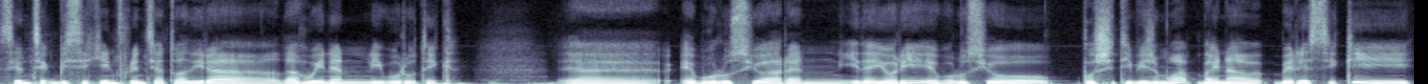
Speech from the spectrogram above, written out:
zientziak biziki influenziatua dira Darwinen liburutik, e, evoluzioaren idei hori, evoluzio positibismoa, baina bereziki,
